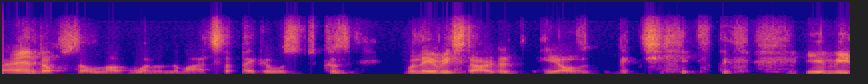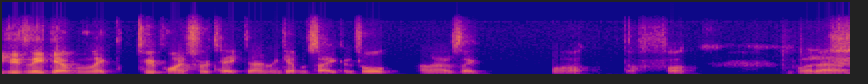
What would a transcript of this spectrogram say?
I end up still not winning the match. Like it was because when they restarted, he obviously like, she, he immediately gave him like two points for takedown and gave him side control, and I was like, what the fuck? But um,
